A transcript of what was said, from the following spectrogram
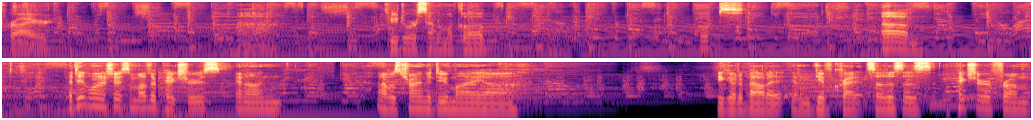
prior? Uh, Two Door Cinema Club. Oops. Um, I did want to show some other pictures, and on I was trying to do my uh, be good about it and give credit. So this is a picture from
